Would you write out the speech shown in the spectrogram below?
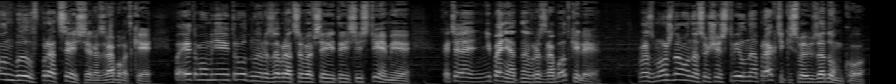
Он был в процессе разработки, поэтому мне и трудно разобраться во всей этой системе, хотя непонятно, в разработке ли. Возможно, он осуществил на практике свою задумку.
